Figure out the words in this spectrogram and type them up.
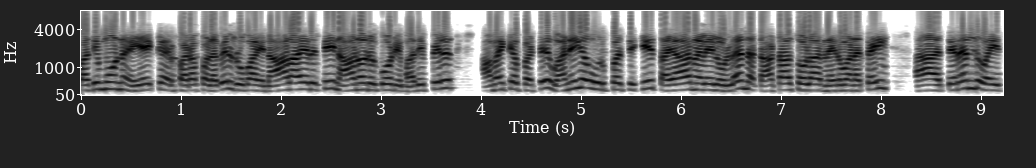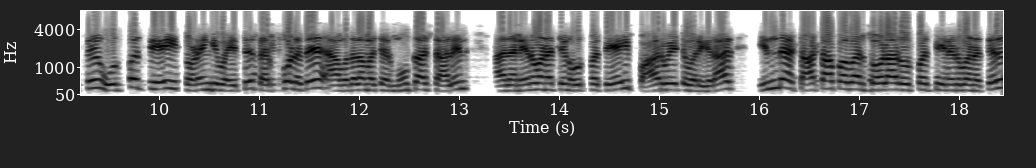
பதிமூணு ஏக்கர் பரப்பளவில் ரூபாய் நாலாயிரத்தி நானூறு கோடி மதிப்பில் அமைக்கப்பட்டு வணிக உற்பத்திக்கு தயார் நிலையில் உள்ள இந்த டாடா சோலார் நிறுவனத்தை திறந்து வைத்து உற்பத்தியை தொடங்கி வைத்து தற்பொழுது முதலமைச்சர் மு க ஸ்டாலின் அந்த நிறுவனத்தின் உற்பத்தியை பார்வையிட்டு வருகிறார். இந்த டாடா பவர் சோலார் உற்பத்தி நிறுவனத்தில்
